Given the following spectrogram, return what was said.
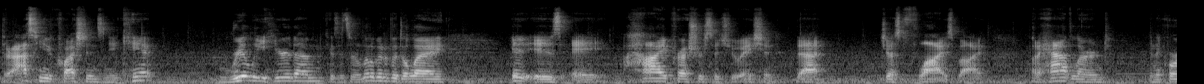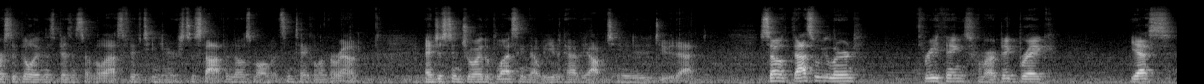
They're asking you questions, and you can't really hear them because it's a little bit of a delay. It is a high pressure situation that just flies by. But I have learned in the course of building this business over the last 15 years to stop in those moments and take a look around and just enjoy the blessing that we even have the opportunity to do that. So that's what we learned. Three things from our big break. Yes,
